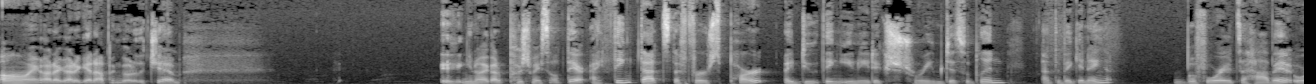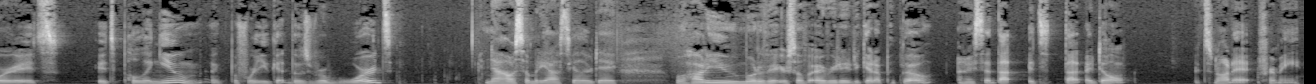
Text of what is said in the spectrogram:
"Oh my god, I got to get up and go to the gym." Eh, you know, I got to push myself there. I think that's the first part. I do think you need extreme discipline at the beginning before it's a habit or it's it's pulling you like before you get those rewards. Now somebody asked the other day, "Well, how do you motivate yourself every day to get up and go?" And I said that it's that I don't. It's not it for me.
